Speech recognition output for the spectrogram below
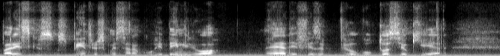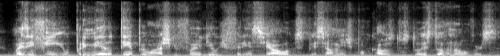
parece que os, os Panthers começaram a correr bem melhor né? A defesa voltou a ser o que era. Mas enfim, o primeiro tempo eu acho que foi ali o diferencial, especialmente por causa dos dois turnovers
